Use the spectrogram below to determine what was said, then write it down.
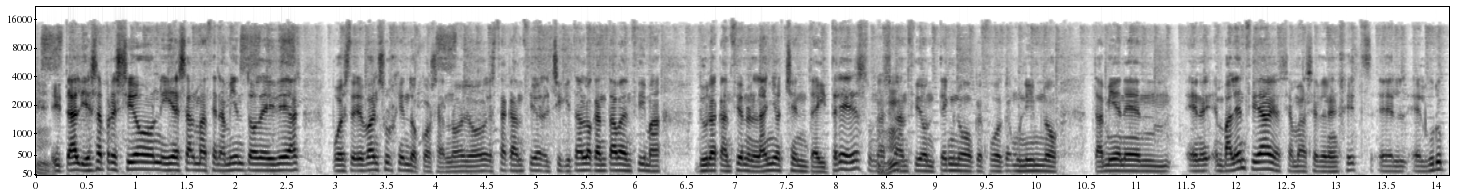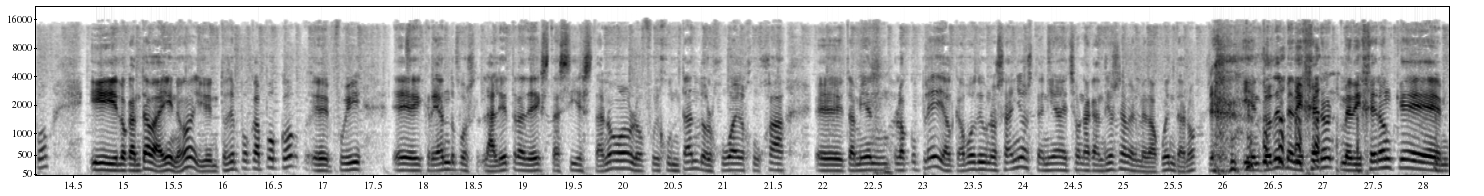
Mm. y tal, y esa presión y ese almacenamiento de ideas, pues eh, van surgiendo cosas, ¿no? Yo esta canción, el Chiquitán lo cantaba encima de una canción en el año 83, una Ujú. canción tecno que fue un himno también en, en, en Valencia, que se llama Seven Hits, el, el grupo, y lo cantaba ahí, ¿no? Y entonces poco a poco eh, fui eh, creando pues la letra de Éxtasis, esta no, lo fui juntando, el Juá, el Jujá, eh, también lo acoplé y al cabo de unos años tenía hecha una canción sin haberme dado cuenta, ¿no? Y entonces me dijeron, me dijeron que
